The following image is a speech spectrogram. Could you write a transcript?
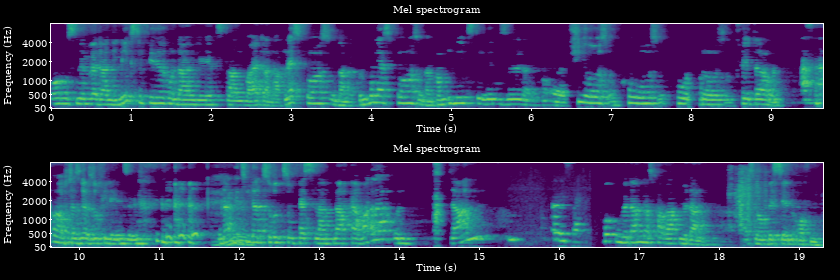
Morgens nehmen wir dann die nächste Fähre und dann geht es dann weiter nach Lesbos und dann kommen wir Lesbos und dann kommt die nächste Insel, dann kommen wir Chios und Kos und Kotos und Kreta und ach, das sind ja so viele Inseln. und dann geht's wieder zurück zum Festland nach Kavala und dann gucken wir dann, das verraten wir dann. Das ist noch ein bisschen offen.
